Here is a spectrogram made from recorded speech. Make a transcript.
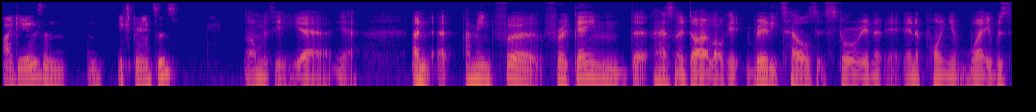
ideas and, and experiences. I'm with you. Yeah, yeah. And uh, I mean, for for a game that has no dialogue, it really tells its story in a, in a poignant way. Was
